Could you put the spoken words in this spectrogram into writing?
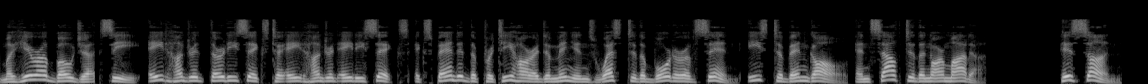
Mihira Bhoja c. 836 to 886 expanded the Pratihara dominions west to the border of Sindh, east to Bengal, and south to the Narmada. His son,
